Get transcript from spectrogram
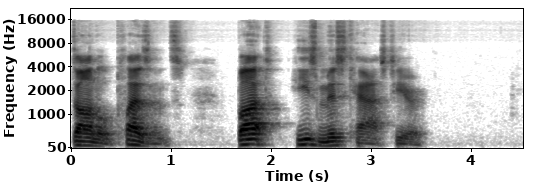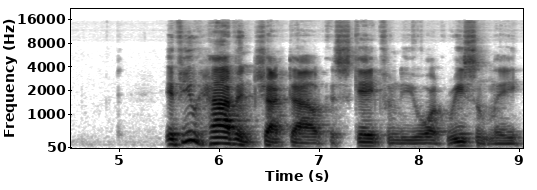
Donald Pleasence, but he's miscast here. If you haven't checked out Escape from New York recently,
